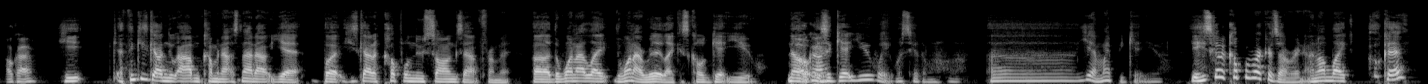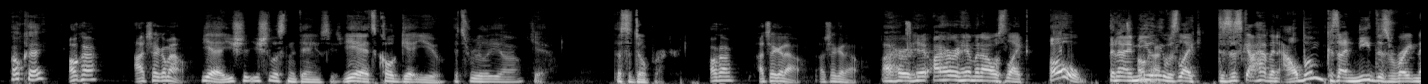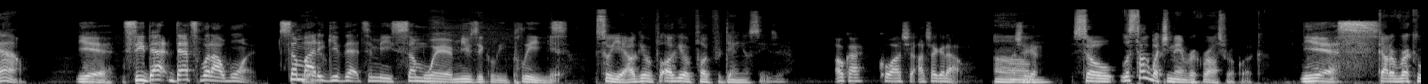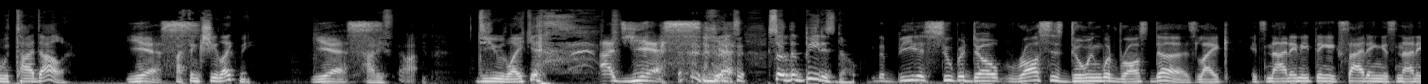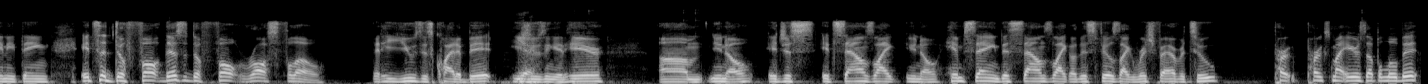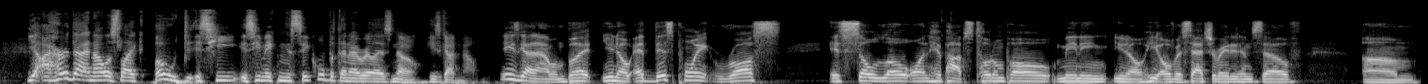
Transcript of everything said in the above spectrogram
Okay. He I think he's got a new album coming out. It's not out yet, but he's got a couple new songs out from it. Uh the one I like, the one I really like is called Get You. No, Okay. is it Get You? Wait, what's the other one? Hold on. Uh yeah, it might be Get You. Yeah, he's got a couple records out right now and I'm like, "Okay. Okay. Okay. I'll check him out. Yeah, you should you should listen to Daniel Caesar. Yeah, it's called Get You. It's really uh yeah. That's a dope record. Okay. I'll check it out. I'll check it out. I heard him. I heard him, and I was like, "Oh!" And I immediately Okay. was like, "Does this guy have an album? Because I need this right now." Yeah. See that that's what I want. Somebody give that to me somewhere musically, please. So yeah, I'll give a, I'll give a plug for Daniel Caesar. Okay. Cool. I'll, ch- I'll check it out. Um, check it. so let's talk about your man Rick Ross real quick. Yes. Got a record with Ty Dolla. yes. I think she liked me. yes. How do you? Uh, do you like it? Uh, yes. yes. So the beat is dope. the beat is super dope. Ross is doing what Ross does. Like it's not anything exciting. It's not anything. It's a default. There's a default Ross flow that he uses quite a bit. He's Yeah. using it here. Um, you know, it just it sounds like you know him saying this sounds like or this feels like Rich Forever too. Per- perks my ears up a little bit. Yeah, I heard that, and I was like, "Oh, is he is he making a sequel?" But then I realized, no, he's got an album. He's got an album, but you know, at this point, Ross is so low on hip hop's totem pole, meaning you know he oversaturated himself, um,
